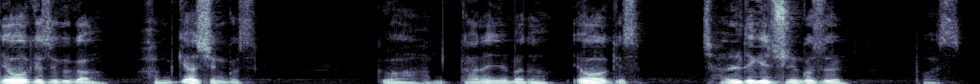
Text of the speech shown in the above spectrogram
여호와께서 그가 함께 하시는 것을 그와 가는 일마다 여호와께서 잘 되게 해주시는 것을 보았습니다.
